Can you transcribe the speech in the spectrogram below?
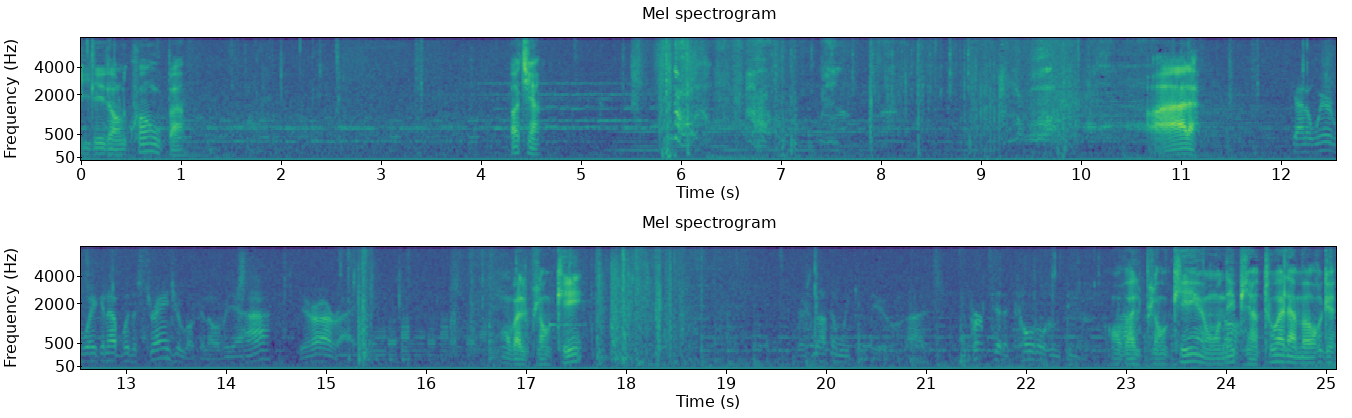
il est dans le coin ou pas? Oh tiens. Voilà. Kind of weird waking up with a stranger looking over you, huh? You're all right. On va le planquer. On va le planquer. On est bientôt à la morgue.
